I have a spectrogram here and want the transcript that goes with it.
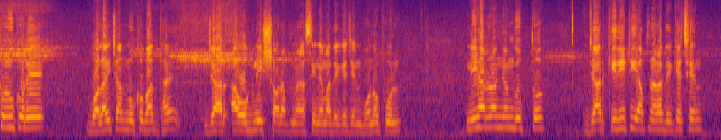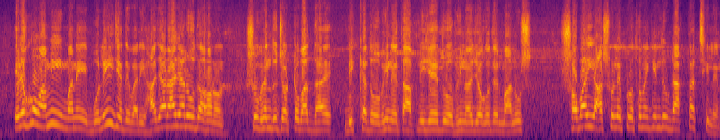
শুরু করে বলাইচাঁদ মুখোপাধ্যায়, যার অগ্নিশ্বর আপনারা সিনেমা দেখেছেন, বনফুল, নিহার রঞ্জন গুপ্ত যার কিরিটি আপনারা দেখেছেন। এরকম আমি মানে বলেই যেতে পারি, হাজার হাজার উদাহরণ। শুভেন্দু চট্টোপাধ্যায়, বিখ্যাত অভিনেতা, আপনি যেহেতু অভিনয় জগতের মানুষ, সবাই আসলে প্রথমে কিন্তু ডাক্তার ছিলেন।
